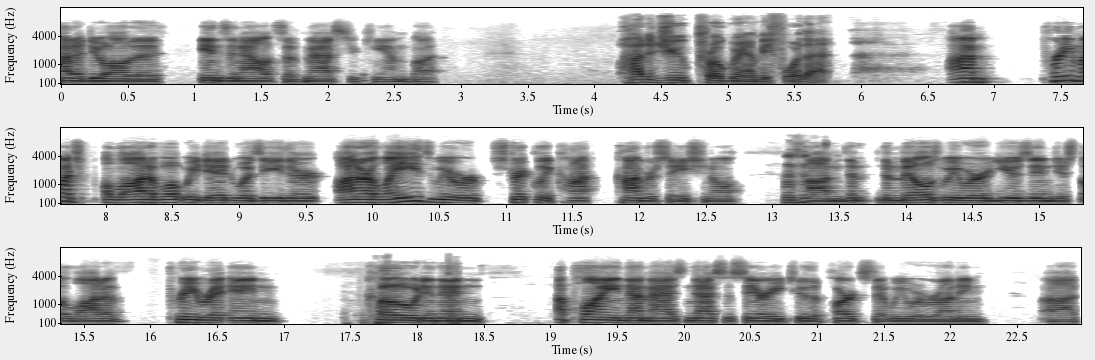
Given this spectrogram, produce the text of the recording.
how to do all the ins and outs of Mastercam. But how did you program before that? I'm pretty much a lot of what we did was either on our lathes we were strictly con- conversational. Mm-hmm. Um, the the mills we were using just a lot of pre-written code and then applying them as necessary to the parts that we were running. Uh,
